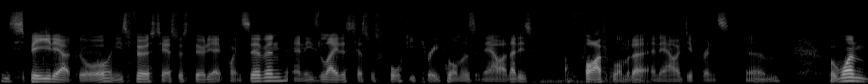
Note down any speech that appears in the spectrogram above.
his speed outdoor and his first test was 38.7 and his latest test was 43 kilometers an hour. That is a five kilometer an hour difference. Um, but one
